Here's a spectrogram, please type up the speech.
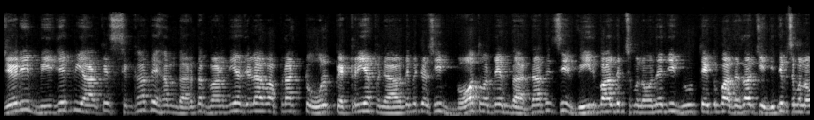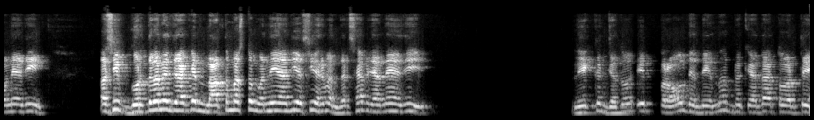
ਜਿਹੜੀ ਬੀਜੇਪੀ ਆ ਕੇ ਸਿੱਖਾਂ ਤੇ ਹਮਦਰਦ ਬਣਦੀ ਆ, ਜਿਹੜਾ ਆਪਣਾ ਢੋਲ ਪਿੱਟ ਰਹੀ ਆ ਪੰਜਾਬ ਦੇ ਵਿੱਚ, ਅਸੀਂ ਬਹੁਤ ਵੱਡੇ ਹਮਦਰਦਾਂ ਦੀ ਸੀ। ਵੀਰਵਾਲ ਦਿਵਸ ਮਨਾਉਂਦੇ ਜੀ, ਗੁਰੂ ਤੇਗ ਬਹਾਦਰ ਸਾਹਿਬ ਸ਼ਹੀਦੀ ਦਿਵਸ ਮਨਾਉਂਦੇ ਆ ਜੀ। ਅਸੀਂ ਗੁਰਦੁਆਰੇ ਜਾ ਕੇ ਨਤਮਸਤਕ ਬੰਨੇ ਆ ਜੀ, ਅਸੀਂ ਹਰਿਮੰਦਰ ਸਾਹਿਬ ਜਾਂਦੇ ਆ ਜੀ। ਲੇਕਿਨ ਜਦੋਂ ਇਹ ਪ੍ਰੌਲ ਦਿੰਦੇ ਨਾ, ਬਕਾਇਦਾ ਤੌਰ ਤੇ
